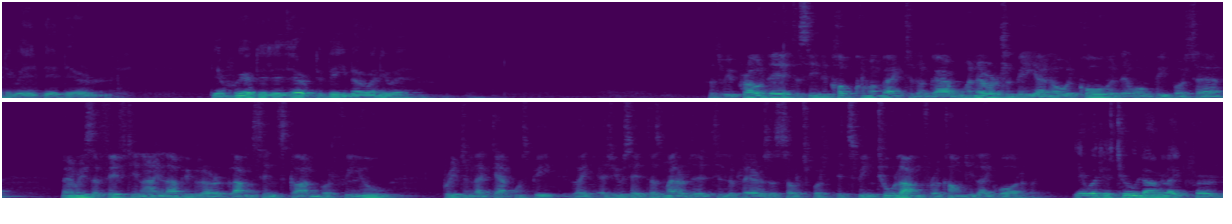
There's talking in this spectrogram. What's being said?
Anyway, they, they're they're where they deserve to be now. Anyway. It'll be a proud day to see the cup coming back to Dungarvan, whenever it'll be. I know with COVID it won't be, but uh, memories of 59, a lot of people are long since gone, but for you, bridging that gap must be, like, as you say, it doesn't matter to, to the players as such, but it's been too long for a county like Waterford. Yeah, well, it's too long, like, for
